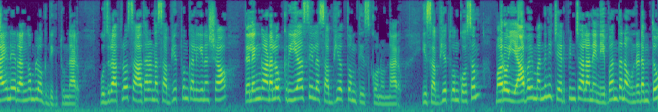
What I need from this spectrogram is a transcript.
ఆయనే రంగంలోకి దిగుతున్నారు. గుజరాత్లో సాధారణ సభ్యత్వం కలిగిన షా తెలంగాణలో క్రియాశీల సభ్యత్వం తీసుకోనున్నారు. ఈ సభ్యత్వం కోసం మరో యాభై మందిని చేర్పించాలనే నిబంధన ఉండడంతో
